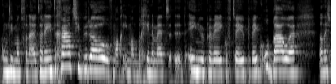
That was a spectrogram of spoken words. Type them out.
komt iemand vanuit een reïntegratiebureau of mag iemand beginnen met het één uur per week of twee uur per week opbouwen. Dan is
